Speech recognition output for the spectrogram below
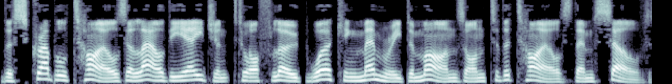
the Scrabble tiles allow the agent to offload working memory demands onto the tiles themselves.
